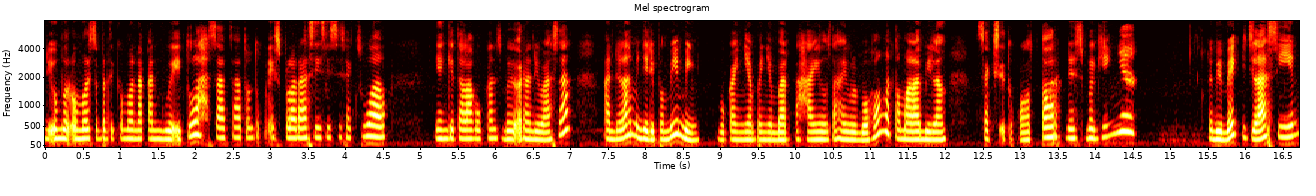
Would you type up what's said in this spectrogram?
di umur-umur seperti kemenakan gue itulah saat-saat untuk mengeksplorasi sisi seksual. Yang kita lakukan sebagai orang dewasa adalah menjadi pembimbing, bukannya penyebar tahayul-tahayul bohong atau malah bilang seks itu kotor dan sebagainya. Lebih baik dijelasin,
